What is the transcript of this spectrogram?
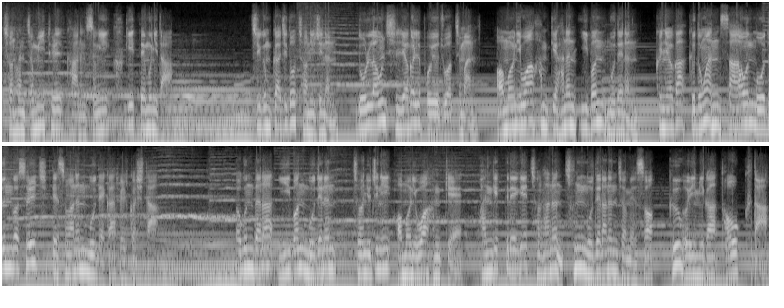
전환점이 될 가능성이 크기 때문이다. 지금까지도 전유진은 놀라운 실력을 보여주었지만 어머니와 함께하는 이번 무대는 그녀가 그동안 쌓아온 모든 것을 집대성하는 무대가 될 것이다. 더군다나 이번 무대는 전유진이 어머니와 함께 관객들에게 전하는 첫 무대라는 점에서 그 의미가 더욱 크다.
